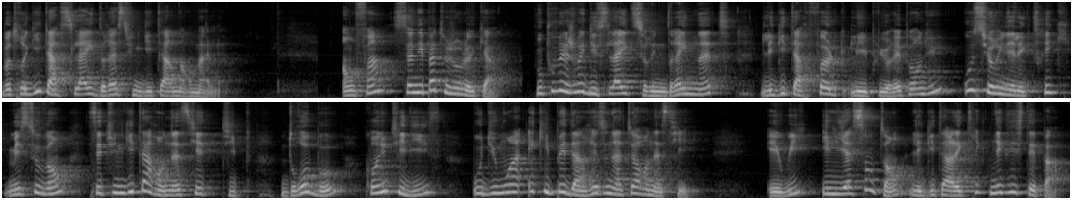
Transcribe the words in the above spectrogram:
votre guitare slide reste une guitare normale. Enfin, ce n'est pas toujours le cas. Vous pouvez jouer du slide sur une drain nut, les guitares folk les plus répandues, ou sur une électrique, mais souvent c'est une guitare en acier type Drobo qu'on utilise, ou du moins équipée d'un résonateur en acier. Et oui, il y a 100 ans, les guitares électriques n'existaient pas.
